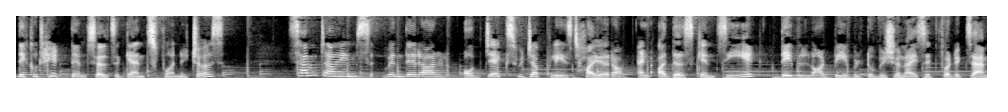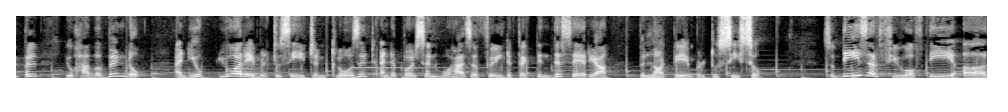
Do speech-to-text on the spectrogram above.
they could hit themselves against furnitures. Sometimes, when there are objects which are placed higher up and others can see it, they will not be able to visualize it. For example, you have a window and you, you are able to see it and close it, and a person who has a field defect in this area will not be able to see so. So, these are few of the uh,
